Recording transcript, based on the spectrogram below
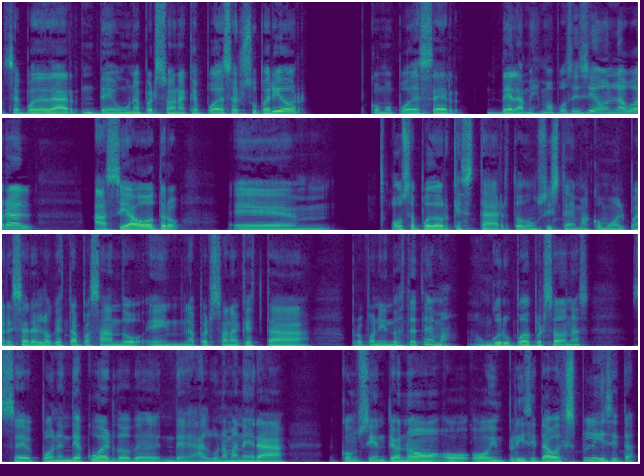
se puede dar de una persona que puede ser superior, como puede ser de la misma posición laboral, hacia otro, eh, o se puede orquestar todo un sistema, como al parecer es lo que está pasando en la persona que está proponiendo este tema. Un grupo de personas se ponen de acuerdo de, de alguna manera consciente o no, o implícita o explícita,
